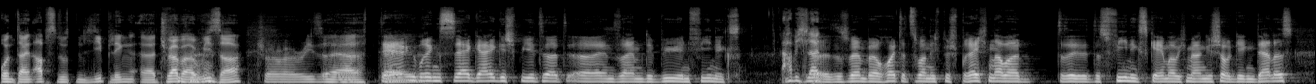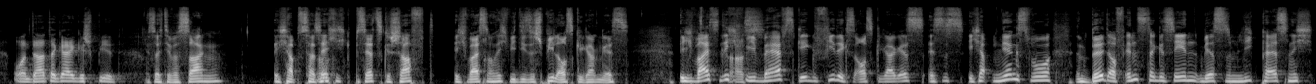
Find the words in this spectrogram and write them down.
und deinen absoluten Liebling, äh, Trevor Ariza. Trevor Ariza, Ja, ja. der äh, übrigens sehr geil gespielt hat äh, in seinem Debüt in Phoenix. Habe ich leider, Also das werden wir heute zwar nicht besprechen, aber das Phoenix-Game habe ich mir angeschaut gegen Dallas und da hat er geil gespielt. soll ich dir was sagen? Ich habe es tatsächlich bis jetzt geschafft. Ich weiß noch nicht, wie dieses Spiel ausgegangen ist. Ich weiß nicht, Krass. wie Mavs gegen Phoenix ausgegangen ist. Es ist, ich habe nirgendwo ein Bild auf Insta gesehen. Mir ist es im League Pass nicht.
